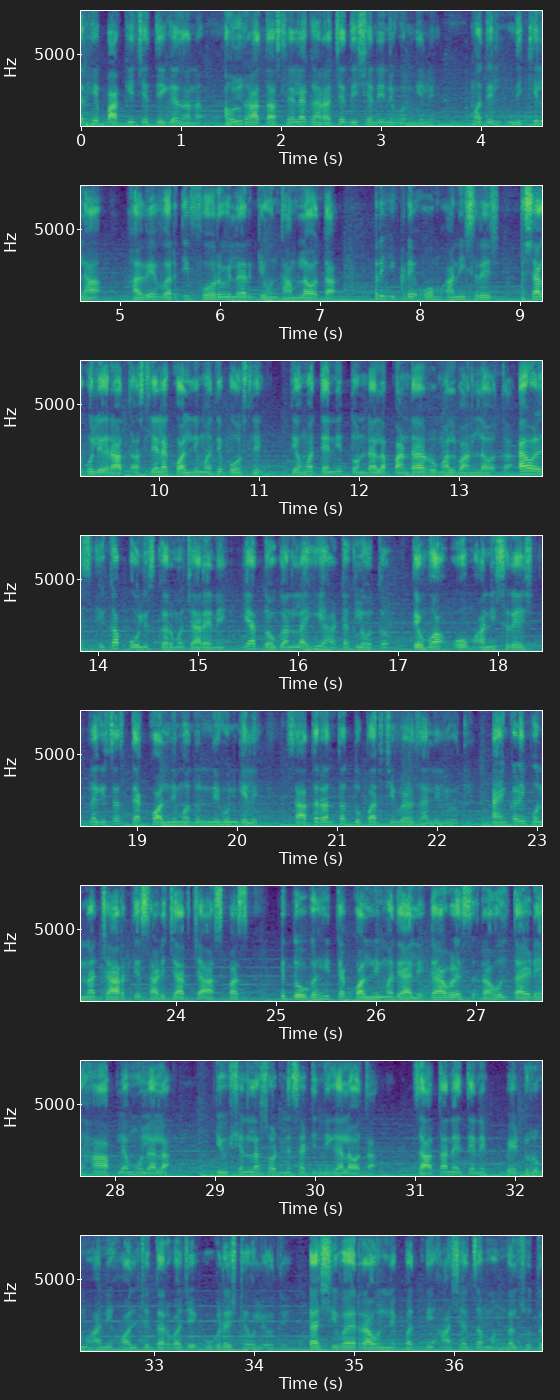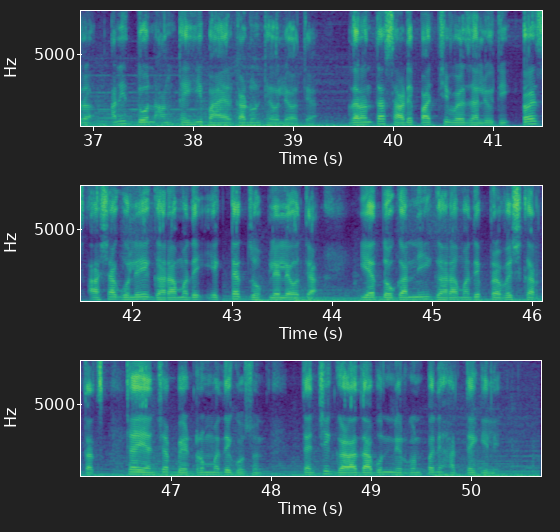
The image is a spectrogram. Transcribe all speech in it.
तर हे बाकीचे तिघ जण राहुल राहत असलेल्या घराच्या दिशेने निघून गेले. मधील निखिल हा हवेवरती फोर व्हीलर घेऊन थांबला होता. तर इकडे ओम आणि श्रेष अशा गुले राहत असलेल्या कॉलनीमध्ये पोहोचले तेव्हा त्यांनी तोंडाला पांढरा रुमाल बांधला होता. त्यावेळेस एका पोलीस कर्मचाऱ्याने या दोघांनाही हटकलं होतं. तेव्हा ओम आणि श्रेष लगेचच त्या कॉलनीमधून निघून गेले. साधारणतः दुपारची वेळ झालेली होती. सायंकाळी पुन्हा चार ते साडेचारच्या आसपास हे दोघंही त्या कॉलनीमध्ये आले. त्यावेळेस राहुल तायडे हा आपल्या मुलाला ट्युशनला सोडण्यासाठी निघाला होता. जाताना त्याने बेडरूम आणि हॉलचे दरवाजे उघडेच ठेवले होते. त्याशिवाय राहुलने पत्नी आशाचं मंगलसूत्र आणि दोन अंगठ्याही बाहेर काढून ठेवल्या होत्या. साधारणतः साडेपाचची वेळ झाली होती. त्यावेळेस आशा घुले घरामध्ये एकट्याच झोपलेल्या होत्या. या दोघांनीही घरामध्ये प्रवेश करताच त्या यांच्या बेडरूममध्ये घुसून त्यांची गळा दाबून निर्गुणपणे हत्या केली.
